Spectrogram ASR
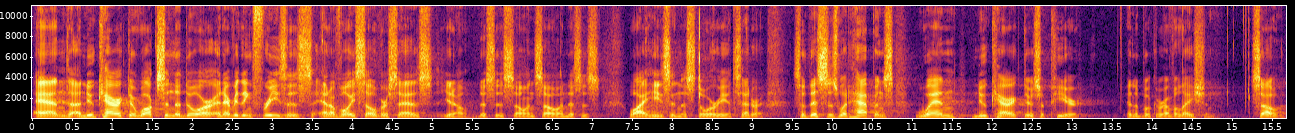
and a new character walks in the door and everything freezes and a voiceover says, you know, this is so and so and this is why he's in the story, etc. So this is what happens when new characters appear in the book of Revelation. So,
